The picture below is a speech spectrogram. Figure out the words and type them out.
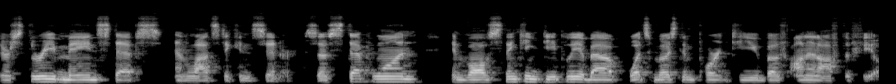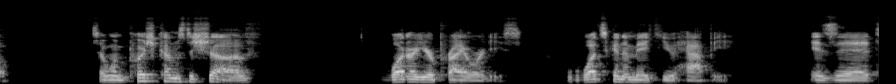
there's three main steps and lots to consider. So step one involves thinking deeply about what's most important to you both on and off the field. So when push comes to shove, what are your priorities? what's going to make you happy? Is it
